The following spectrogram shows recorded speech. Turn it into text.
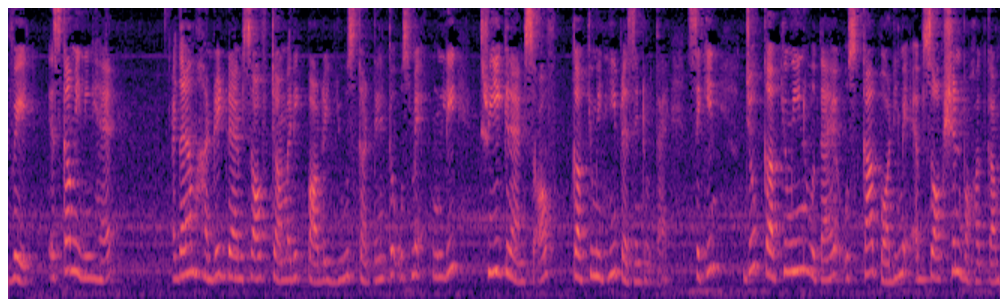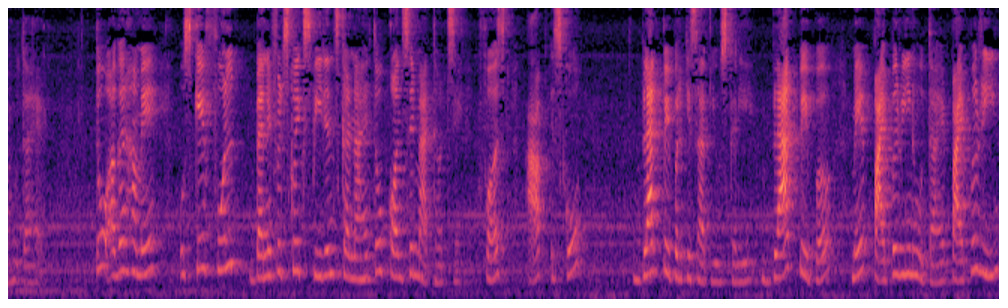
वेट इसका मीनिंग है, अगर हम hundred grams of turmeric powder use करते हैं तो उसमें only three grams of curcumin ही प्रेजेंट होता है। सेकेंड जो कर्क्यूमिन होता है, उसका बॉडी में एब्जॉर्प्शन बहुत कम होता है। तो अगर हमें उसके फुल बेनिफिट्स को एक्सपीरियंस करना है तो कौन से मेथड से फ़र्स्ट आप इसको ब्लैक पेपर के साथ यूज़ करिए। ब्लैक पेपर में पाइपरीन होता है। पाइपरीन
